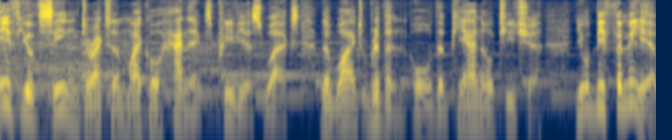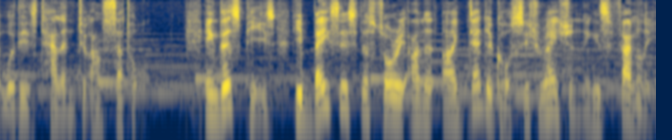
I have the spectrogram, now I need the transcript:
If you've seen director Michael Haneke's previous works, The White Ribbon or The Piano Teacher, you will be familiar with his talent to unsettle. In this piece, he bases the story on an identical situation in his family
